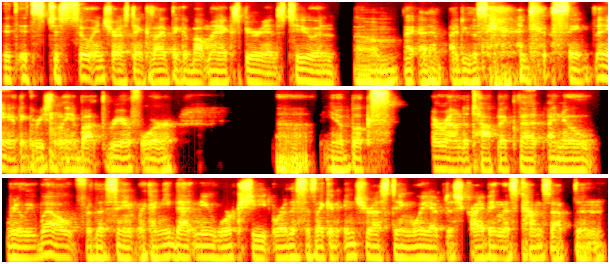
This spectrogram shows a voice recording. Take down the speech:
It, it's just so interesting because I think about my experience too, and um, I, I, I, do the same I do the same thing. I think recently I bought three or four, uh, you know, books around a topic that I know really well for the same. Like I need that new worksheet, or this is like an interesting way of describing this concept, and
